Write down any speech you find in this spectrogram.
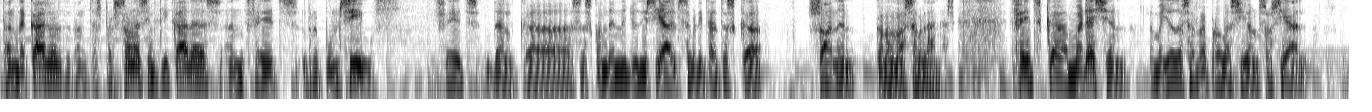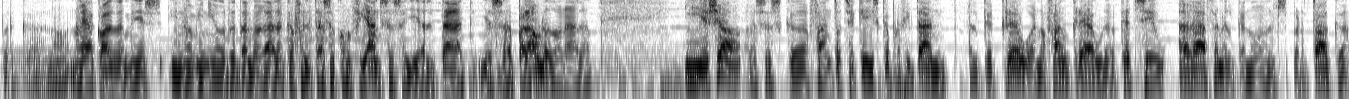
Tant de casos de tantes persones implicades en fets repulsius, fets del que les condenes judicials, la veritat és que sonen com a massa blanes. Fets que mereixen la millor de les reprovacions social, perquè no, no hi ha cosa més ignominiosa tal vegada que faltar la confiança, la lleialtat i la paraula donada. I això és el que fan tots aquells que aprofitant el que creuen o fan creure que és seu, agafen el que no els pertoca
